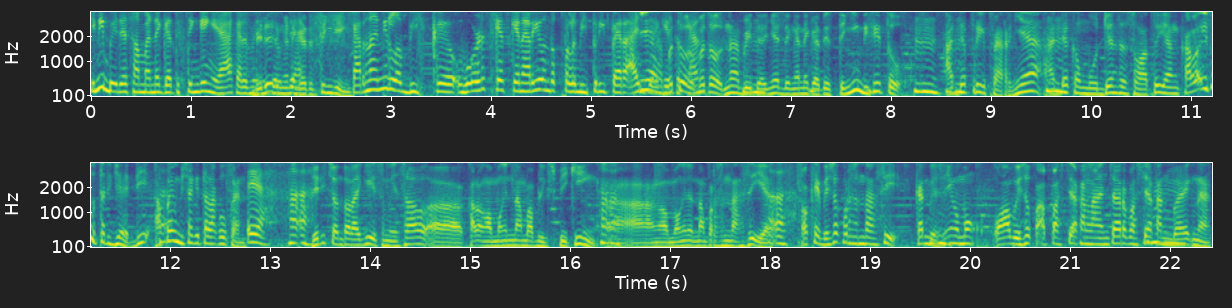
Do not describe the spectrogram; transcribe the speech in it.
Ini beda sama negative thinking ya, Akademi Beda dengan negative thinking. Karena ini lebih ke worst case scenario untuk lebih prepare aja Iya gitu betul kan. betul. Nah bedanya dengan negative thinking di situ ada prepare-nya, ada kemudian sesuatu yang kalau itu terjadi apa yang bisa kita lakukan? Iya. Jadi contoh lagi, semisal uh, kalau ngomongin tentang public speaking, uh, ngomongin tentang presentasi ya. Oke besok presentasi, kan biasanya ngomong, wah besok pasti akan lancar, pasti akan baik. Nah,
